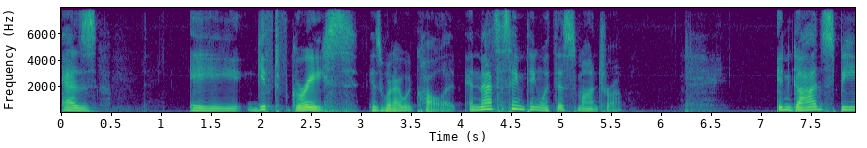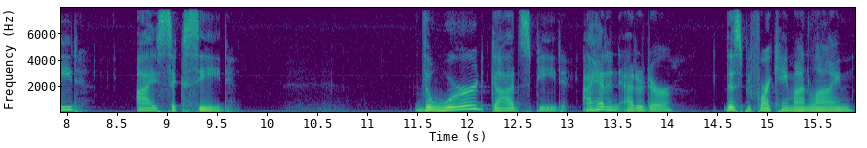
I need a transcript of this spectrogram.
as a gift of grace, is what I would call it. And that's the same thing with this mantra. In God's speed, I succeed the word Godspeed, I had an editor, this before I came online.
